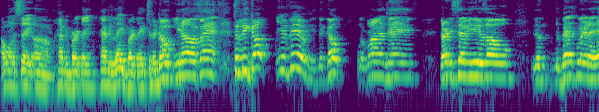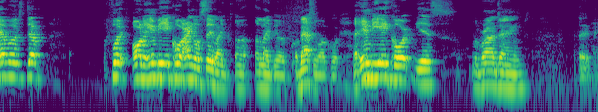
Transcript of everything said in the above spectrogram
I want to say, um, happy birthday, happy late birthday to the goat. You know what I'm saying? To the goat. You feel me? The goat, LeBron James, 37 years old, the the best player that ever stepped foot on an NBA court. I ain't gonna say like uh, uh, like a, a basketball court, an NBA court. Yes, LeBron James. Hey man,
